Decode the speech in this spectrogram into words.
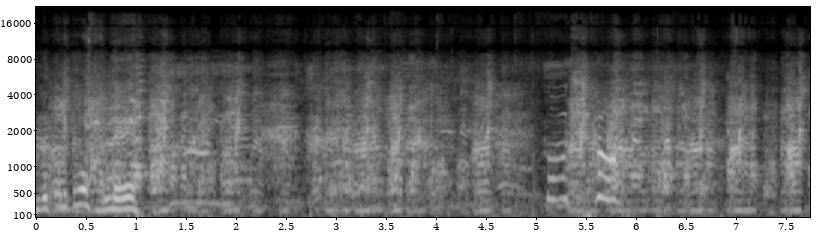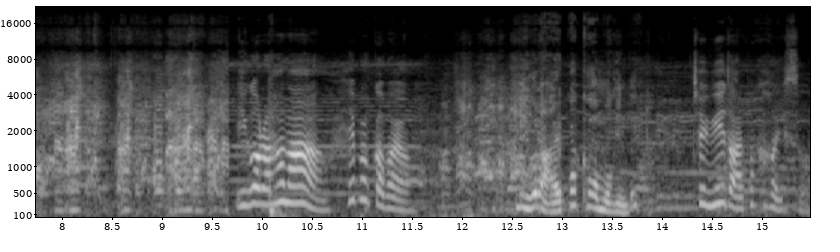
이거 빨리 뽑아 갈래. 너무 귀여워. 이거를 하나 해볼까 봐요. 근데 이거는 알파카 먹인데? 저 위에도 알파카가 있어.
